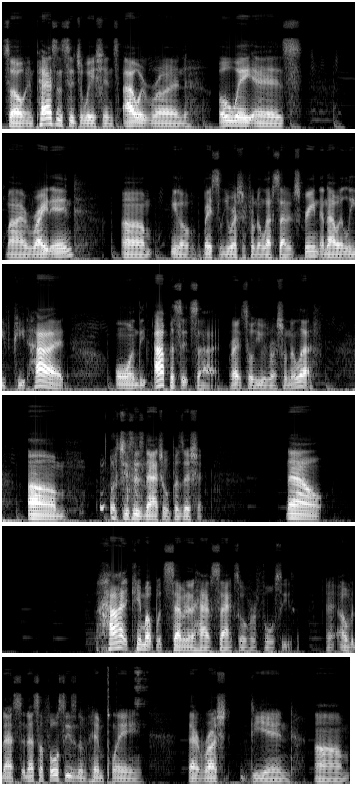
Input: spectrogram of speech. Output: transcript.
So in passing situations, I would run Oweh as my right end, um, you know, basically rushing from the left side of the screen, and I would leave Pete Hyde on the opposite side, right? So he was rushing from the left, um, which is his natural position. Now, Hyde came up with seven and a half sacks over a full season. And that's and that's a full season of him playing that rush DN um,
